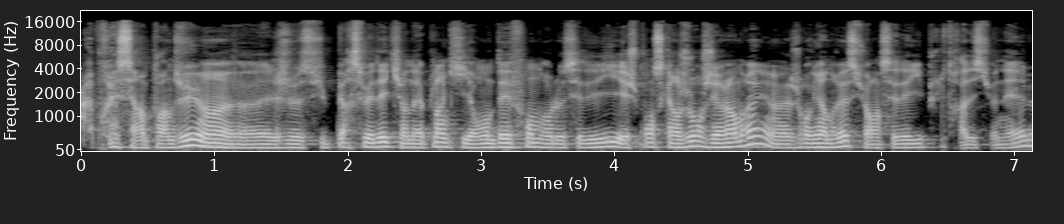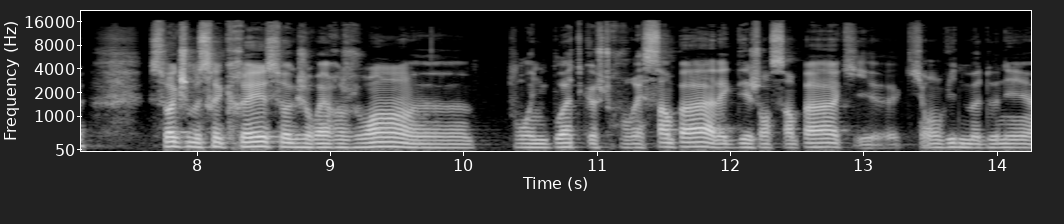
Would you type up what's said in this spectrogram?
Après, c'est un point de vue. Hein, je suis persuadé qu'il y en a plein qui iront défendre le CDI et je pense qu'un jour j'y reviendrai. Je reviendrai sur un CDI plus traditionnel. Soit que je me serais créé, soit que j'aurais rejoint pour une boîte que je trouverais sympa, avec des gens sympas qui, qui ont envie de me donner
